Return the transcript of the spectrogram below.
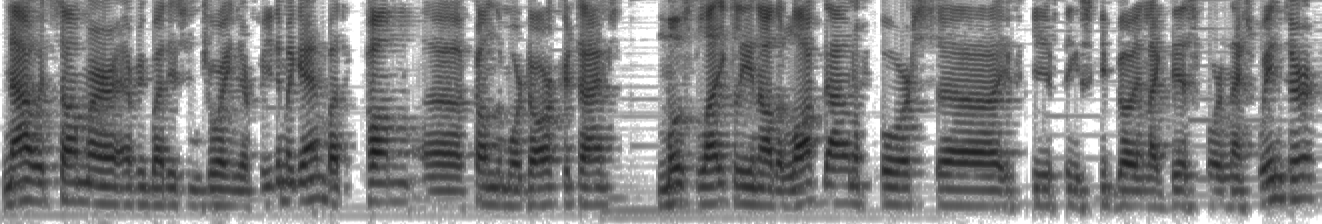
now it's summer, everybody's enjoying their freedom again. But come uh, come the more darker times, most likely another lockdown, of course, uh, if, if things keep going like this for next winter.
